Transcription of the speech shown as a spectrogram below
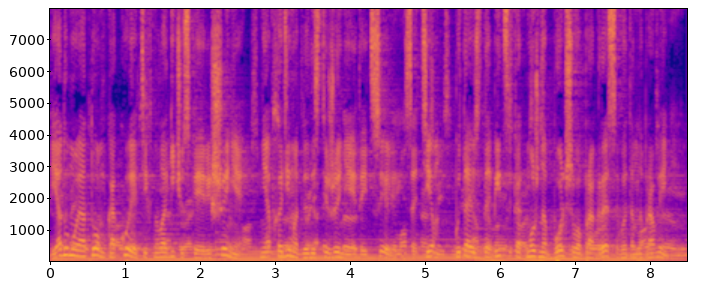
Я думаю о том, какое технологическое решение необходимо для достижения этой цели, и затем пытаюсь добиться как можно большего прогресса в этом направлении.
